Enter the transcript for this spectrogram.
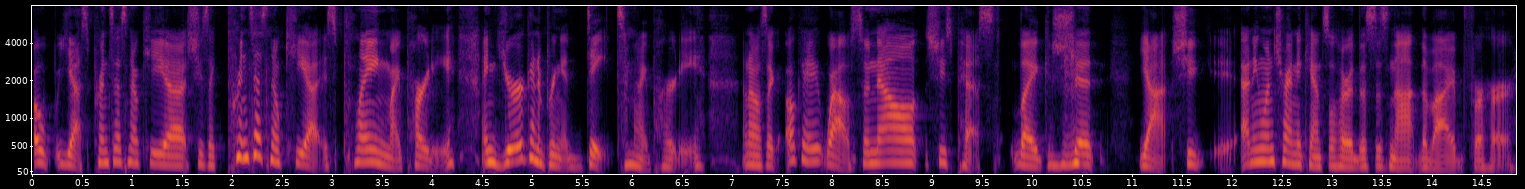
oh yes, Princess Nokia. She's like, Princess Nokia is playing my party, and you're gonna bring a date to my party. And I was like, okay, wow. So now she's pissed. Like Mhm. shit. Yeah, she. Anyone trying to cancel her, this is not the vibe for her.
